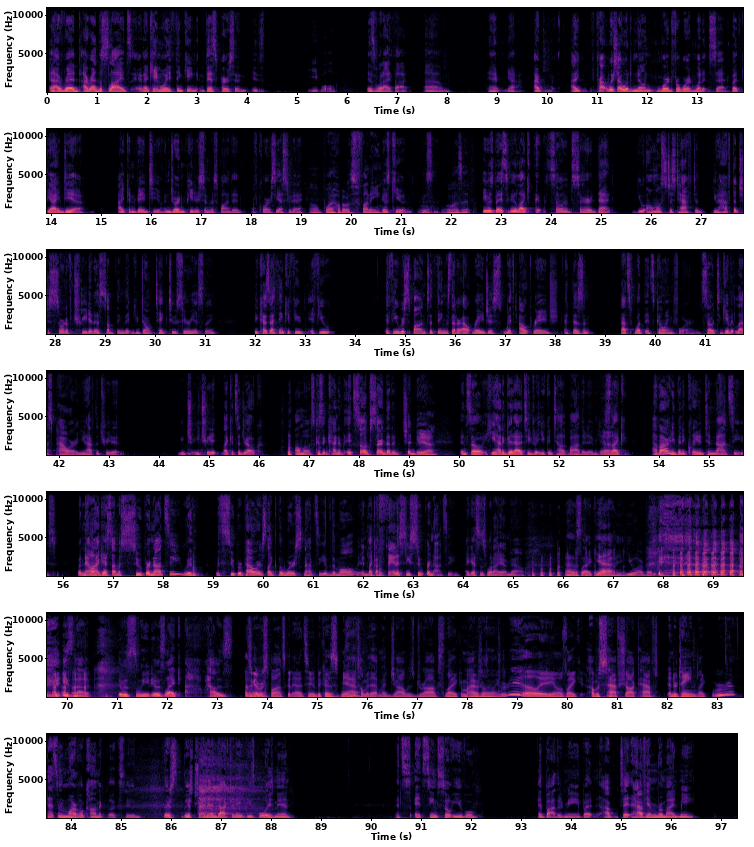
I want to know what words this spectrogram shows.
And I read I read the slides and I came away thinking this person is evil is what I thought. Um and it, yeah, I I pro- wish I would have known word for word what it said, but the idea I conveyed to you. And Jordan Peterson responded, of course, yesterday. Oh boy, I hope it was funny. It was cute. It was What was it? he was basically like it was so absurd that you almost just have to you have to just sort of treat it as something that you don't take too seriously because i think if you if you if you respond to things that are outrageous with outrage it doesn't that's what it's going for so to give it less power you have to treat it you tr- you treat it like it's a joke almost because it kind of it's so absurd that it should be Yeah. and so he had a good attitude, but you could tell it bothered him. He's Yeah. like, I've already been equated to Nazis, but now I guess I'm a super Nazi with with superpowers, like the worst Nazi of them all, and like a fantasy super Nazi. I guess is what I am now. And I was like, Yeah, you are, buddy. He's not. It was sweet. It was like, oh, how is That's a good response, good attitude. Because man, Yeah. you told me that my jaw was dropped. Like my, I was really like, really? You know, I was like, I was half shocked, half entertained. Like, "Re- That's in Marvel comic books, dude. There's there's trying to indoctrinate these boys, man. It's it seems so evil. It bothered me, but I to have him remind me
